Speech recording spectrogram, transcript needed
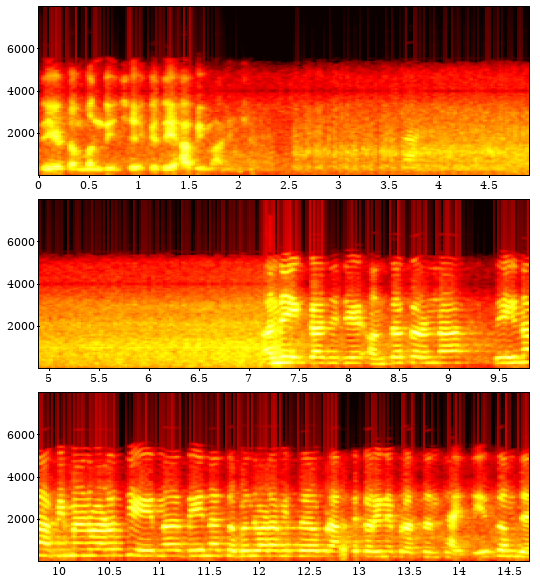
દેહ સંબંધી છે કે દેહાભિમાની છે. અને એકાદ જે અંતઃકરણના દેહના અભિમાન વાળો છે, એના દેહના સંબંધ વાળા વિષયો પ્રાપ્ત કરીને પ્રસન્ન થાય એ સમજે.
